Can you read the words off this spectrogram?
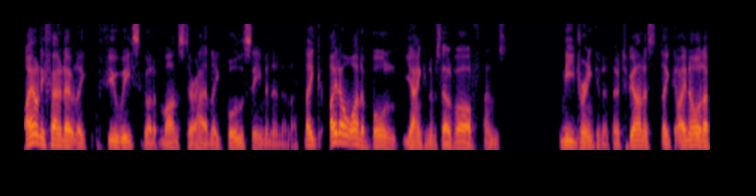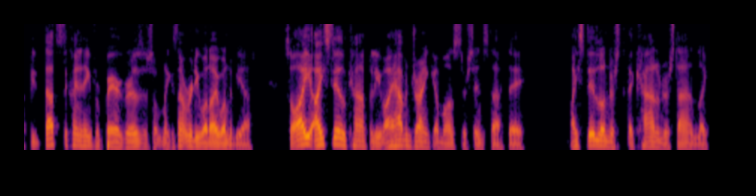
I only found out like a few weeks ago that Monster had like bull semen in it. Like, like I don't want a bull yanking himself off and me drinking it. Now, to be honest, like I know that be, that's the kind of thing for Bear Grylls or something. Like it's not really what I want to be at. So I I still can't believe I haven't drank a Monster since that day. I still understand. I can't understand. Like,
